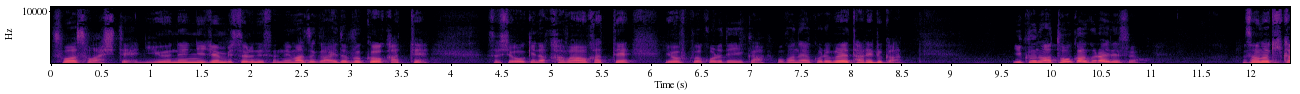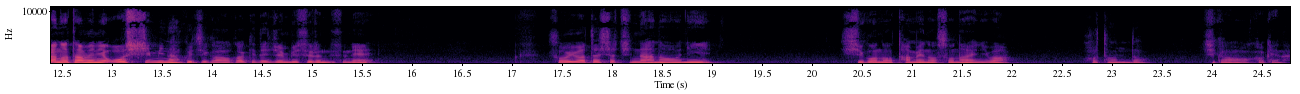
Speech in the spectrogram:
そわそわして入念に準備するんですよね。まずガイドブックを買って、そして大きなカバンを買って、洋服はこれでいいか、お金はこれぐらい足りるか。行くのは10日ぐらいですよ。その期間のために惜しみなく時間をかけて準備するんですね。そういう私たちなのに、死後のための備えには、ほとんど時間をかけない。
